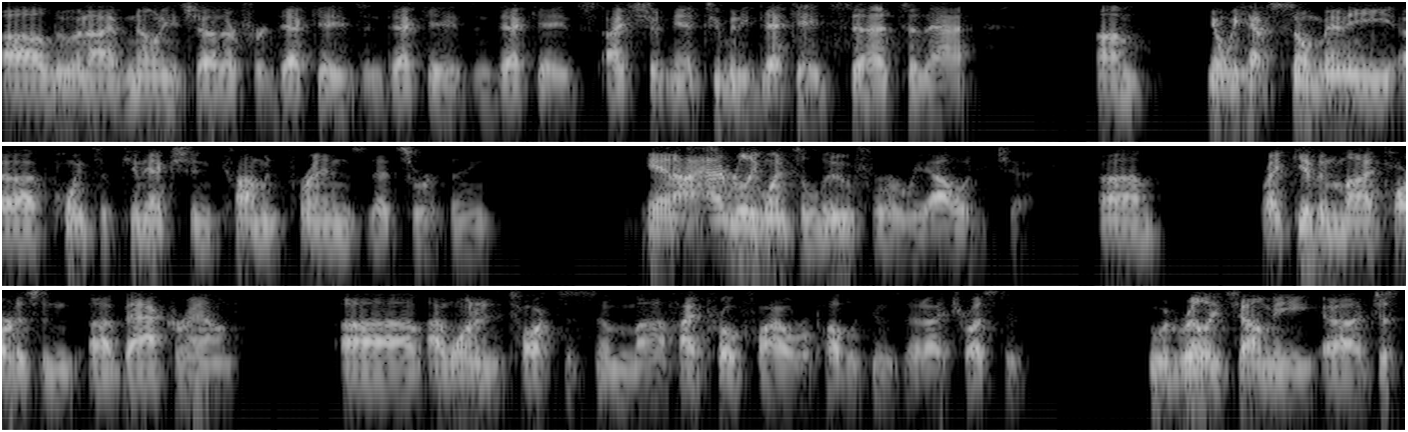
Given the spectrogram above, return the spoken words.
Uh, Lou and I have known each other for decades and decades and decades. I shouldn't add too many decades uh, to that. Um, you know, we have so many uh, points of connection, common friends, that sort of thing. And I, I really went to Lou for a reality check. Um, right, given my partisan uh, background, I wanted to talk to some high profile Republicans that I trusted who would really tell me, uh, just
